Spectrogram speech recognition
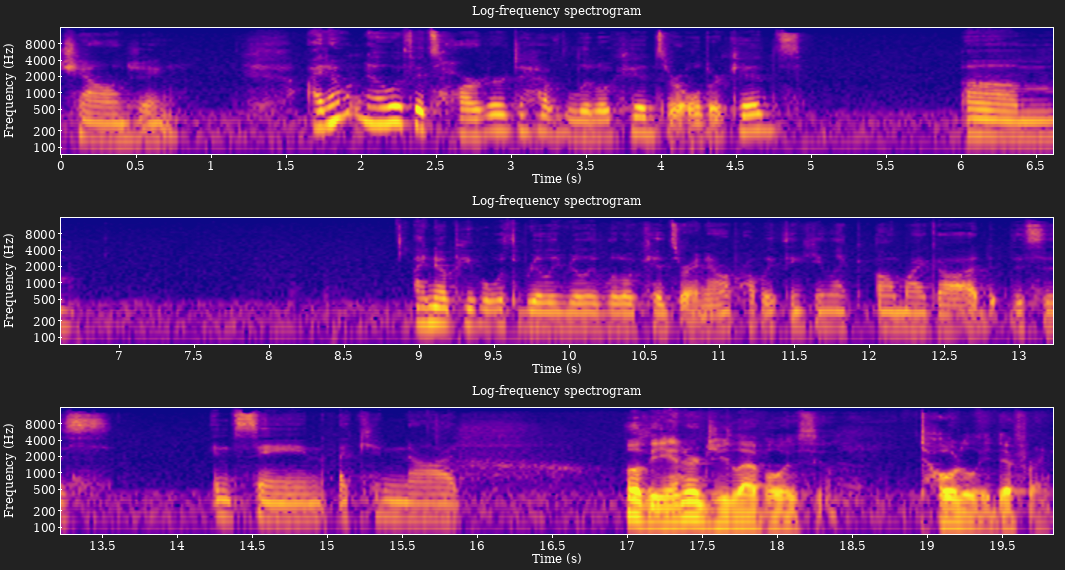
challenging. I don't know if it's harder to have little kids or older kids. Um, I know people with really, really little kids right now are probably thinking, like, oh my God, this is insane. I cannot. Well, the energy level is totally different.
